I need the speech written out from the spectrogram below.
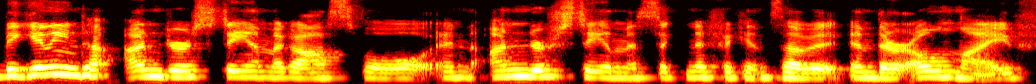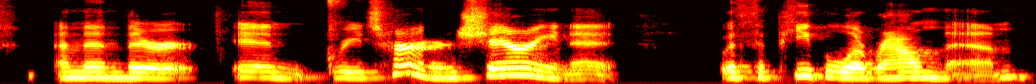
beginning to understand the gospel and understand the significance of it in their own life. And then they're in return sharing it with the people around them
